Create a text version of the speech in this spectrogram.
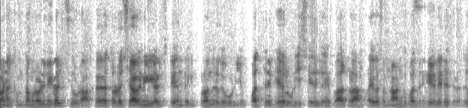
வணக்கம். தமிழோட நிகழ்ச்சியூடாக தொடர்ச்சியாக நிகழ்ச்சியில் இன்றைக்கு பிறந்திருக்கக்கூடிய பத்திரிகைகளுடைய செய்திகளை பார்க்கலாம். கைவசம் நான்கு பத்திரிகைகள் இருக்கிறது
